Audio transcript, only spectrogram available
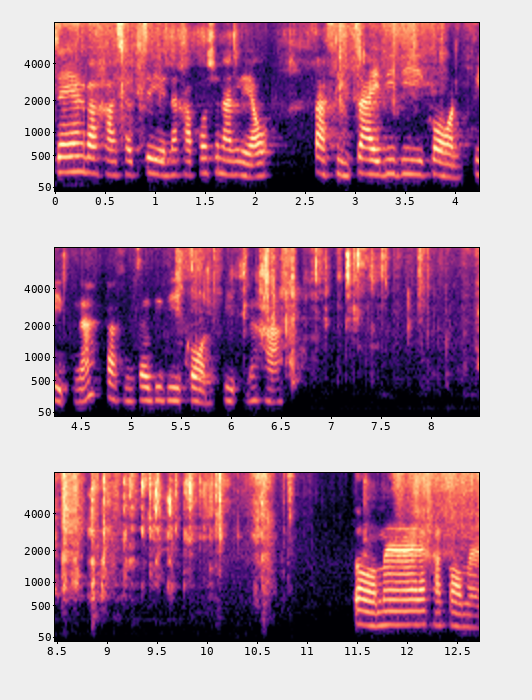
แจ้งราคาชัดเจนนะคะ เพราะฉะนั้นแล้วตัดสินใจดีๆ ก่อนปิดนะ ตัดสินใจดีๆ ก่อนปิดนะคะ ต่อมานะคะต่อมา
